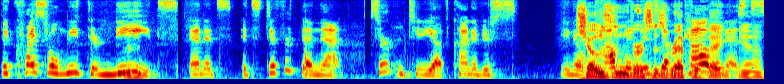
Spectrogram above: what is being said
the Christ will meet their hmm. needs, mm. and it's it's different than that certainty of kind of your you know, chosen versus reprobate. Yeah.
